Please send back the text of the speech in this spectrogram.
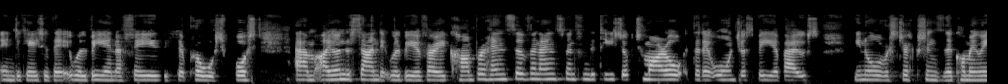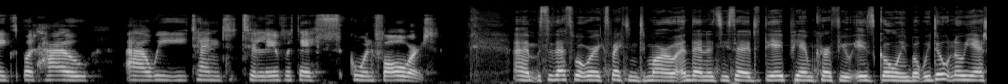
indicated, that it will be in a phased approach. But um, I understand it will be a very comprehensive announcement from the Taoiseach tomorrow. That it won't just be about you know restrictions in the coming weeks, but how uh, we tend to live with this going forward. Um, so that's what we're expecting tomorrow. And then, as you said, the 8 pm curfew is going, but we don't know yet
